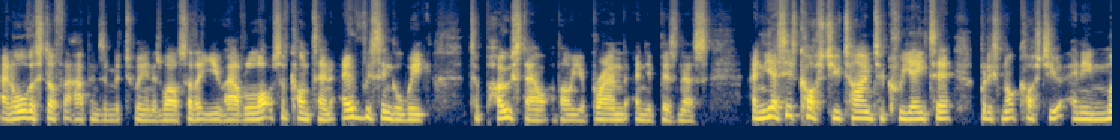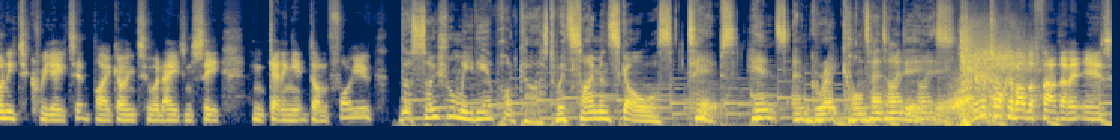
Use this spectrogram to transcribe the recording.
and all the stuff that happens in between as well, so that you have lots of content every single week to post out about your brand and your business. And yes, it's cost you time to create it, but it's not cost you any money to create it by going to an agency and getting it done for you. The Social Media Podcast with Simon Scholes. Tips, hints, and great content ideas. I'm going to talk about the fact that it is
